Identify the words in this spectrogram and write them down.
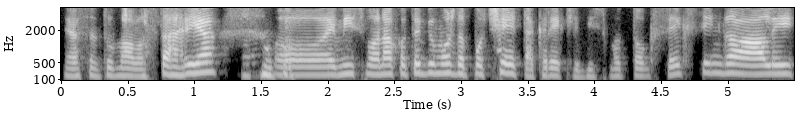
ja sam tu malo starija. O, ovaj, mi smo onako, to je bio možda početak, rekli bismo, tog sextinga, ali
